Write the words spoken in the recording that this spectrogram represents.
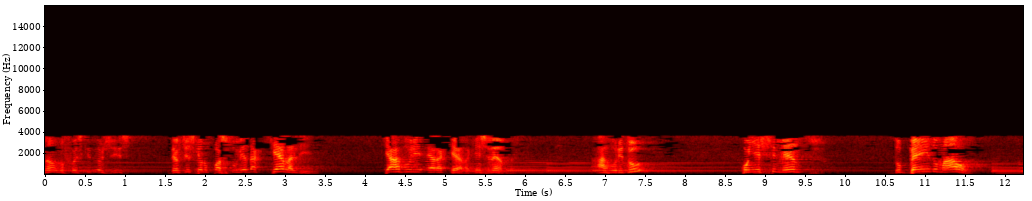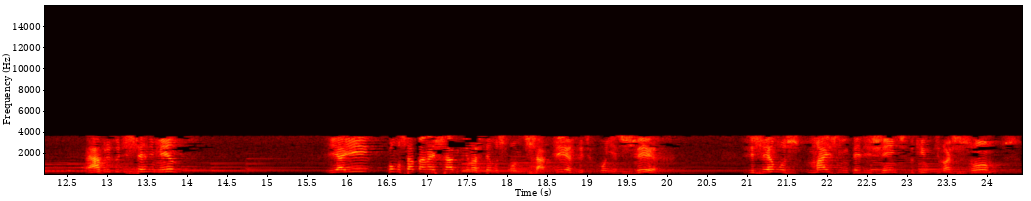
Não, não foi isso que Deus disse. Deus disse que eu não posso comer daquela ali. Que árvore era aquela? Quem se lembra? Árvore do conhecimento, do bem e do mal. É a árvore do discernimento. E aí, como Satanás sabe que nós temos fome de saber, de conhecer, de sermos mais inteligentes do que o que nós somos,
